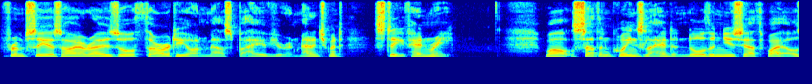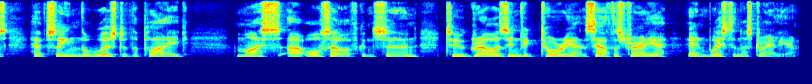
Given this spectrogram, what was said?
from CSIRO's Authority on Mouse Behaviour and Management, Steve Henry. While southern Queensland and northern New South Wales have seen the worst of the plague, mice are also of concern to growers in Victoria, South Australia, and Western Australia.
